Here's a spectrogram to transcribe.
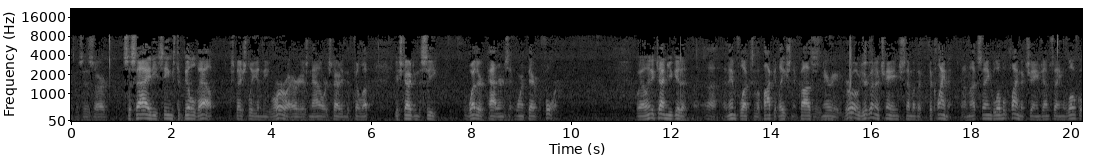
Because as our society seems to build out, especially in the rural areas now, we're starting to fill up, you're starting to see weather patterns that weren't there before. Well, anytime you get a, uh, an influx of a population that causes an area to grow, you're going to change some of the, the climate. I'm not saying global climate change, I'm saying local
